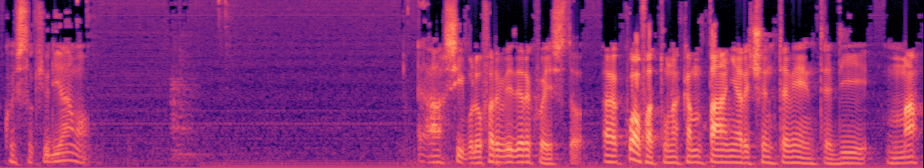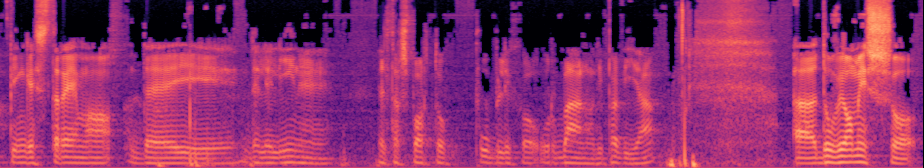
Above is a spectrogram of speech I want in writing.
Questo chiudiamo. Ah sì, volevo farvi vedere questo. Uh, qua ho fatto una campagna recentemente di mapping estremo dei, delle linee del trasporto pubblico urbano di Pavia, uh, dove ho messo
